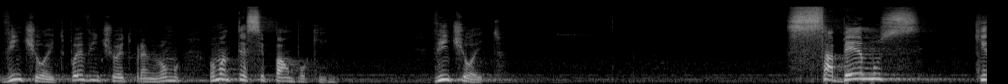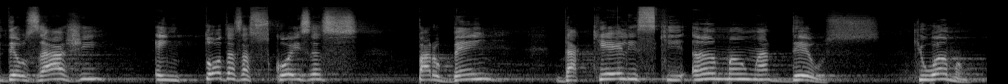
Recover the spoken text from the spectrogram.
28, põe 28 para mim, vamos, vamos antecipar um pouquinho. 28. Sabemos que Deus age em todas as coisas para o bem daqueles que amam a Deus, que o amam,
